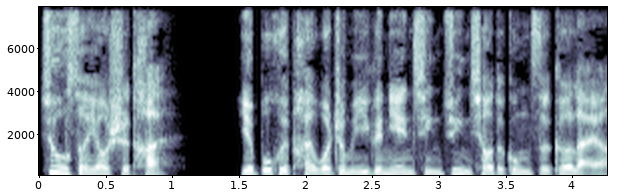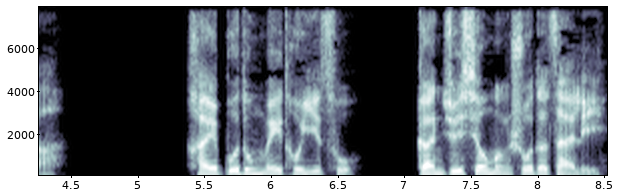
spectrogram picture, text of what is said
就算要试探，也不会派我这么一个年轻俊俏的公子哥来啊！海波东眉头一蹙，感觉萧猛说的在理。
